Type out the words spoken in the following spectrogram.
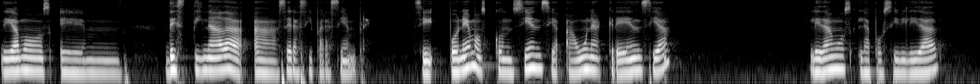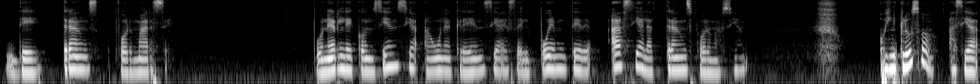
digamos, em, destinada a ser así para siempre. Si ponemos conciencia a una creencia, le damos la posibilidad de transformarse. Ponerle conciencia a una creencia es el puente hacia la transformación o incluso hacia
